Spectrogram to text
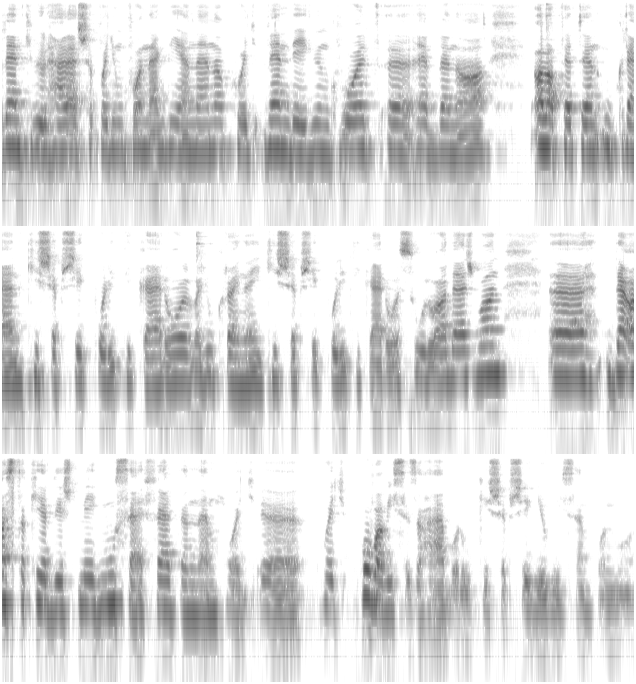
rendkívül hálásak vagyunk Vonnák Diánának, hogy vendégünk volt ebben a alapvetően ukrán kisebbségpolitikáról, vagy ukrajnai kisebbségpolitikáról szóló adásban, de azt a kérdést még muszáj feltennem, hogy, hogy hova visz ez a háború kisebbségjogi szempontból.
